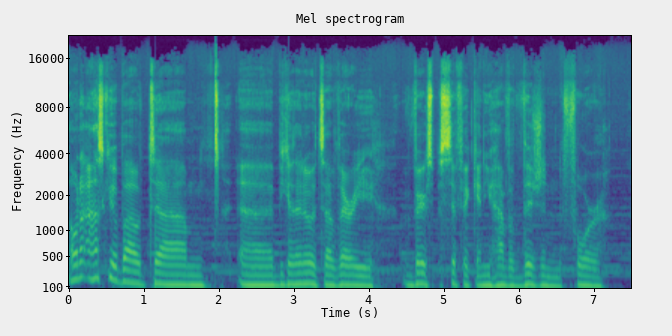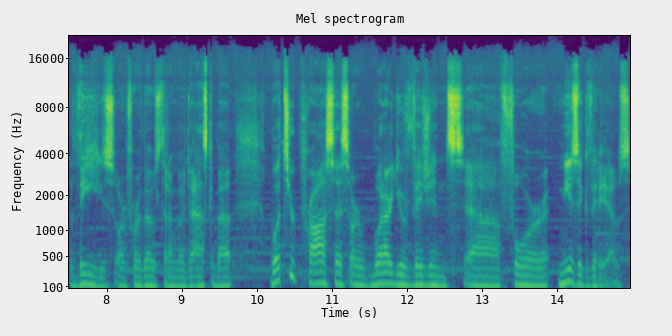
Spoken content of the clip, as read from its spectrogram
I want to ask you about um, uh, because I know it's a very, very specific, and you have a vision for these or for those that I'm going to ask about. What's your process, or what are your visions uh, for music videos?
